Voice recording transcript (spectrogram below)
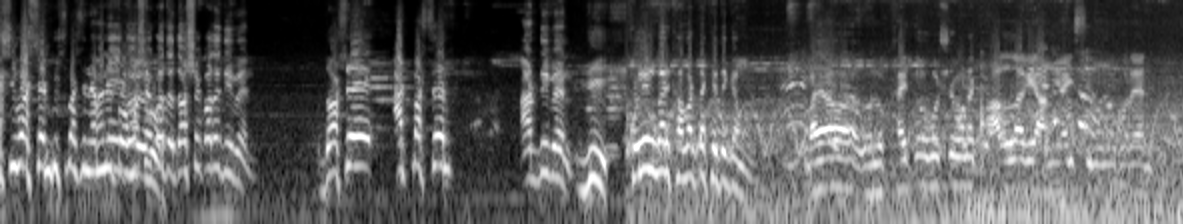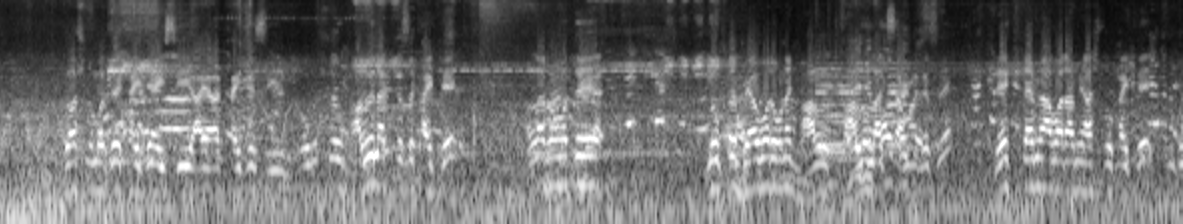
আশি পার্সেন্ট বিশ পার্সেন্ট মানে এমনি কম দশে। কত? দশে কত দিবেন? দশে আট পার্সেন্ট আর দিবেন? জি। খলিল ভাইয়ের খাবারটা খেতে কেমন? ভাইয়া হলো খাইতে অবশ্যই অনেক ভালো লাগে। আমি আইছি মনে করেন দশ নম্বর থেকে খাইতে আইছি আয়া খাইতেছি। অবশ্যই ভালোই লাগতেছে খাইতে। আল্লাহর রহমতে লোকটার ব্যবহার অনেক ভালো ভালো লাগছে আমার কাছে। নেক্সট টাইমে আবার আমি আসব খাইতে কিন্তু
